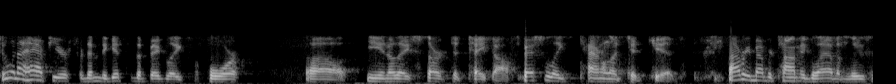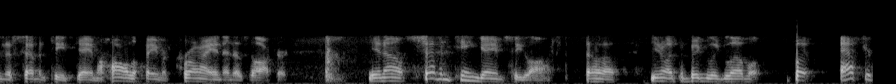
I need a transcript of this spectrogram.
two and a half years for them to get to the big leagues before – uh, you know, they start to take off, especially talented kids. I remember Tommy Glavine losing his 17th game, a Hall of Famer crying in his locker. You know, 17 games he lost, uh, you know, at the big league level. But after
